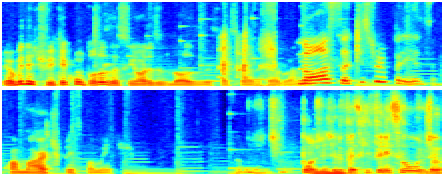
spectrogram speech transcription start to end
Eu me identifiquei com todas as senhoras idosas dessa história até agora. Nossa, que surpresa. Com a Marte, principalmente. Pô, gente, ele faz referência ao. Já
